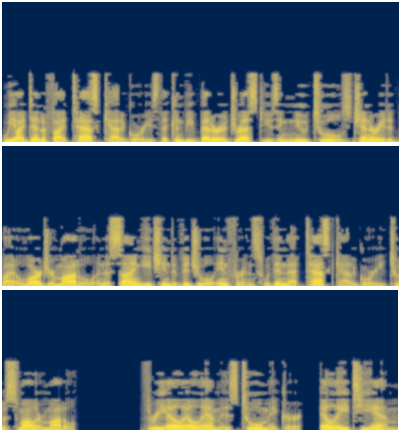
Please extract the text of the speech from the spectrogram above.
we identify task categories that can be better addressed using new tools generated by a larger model and assign each individual inference within that task category to a smaller model. 3LLM is Toolmaker, LATM,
